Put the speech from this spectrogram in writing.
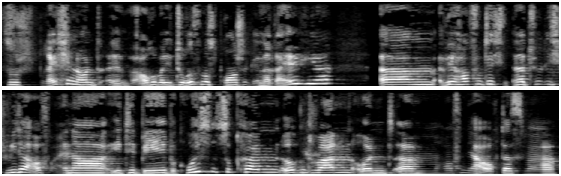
zu sprechen und äh, auch über die Tourismusbranche generell hier. Ähm, wir hoffen dich natürlich wieder auf einer ETB begrüßen zu können irgendwann und ähm, hoffen ja auch, dass wir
